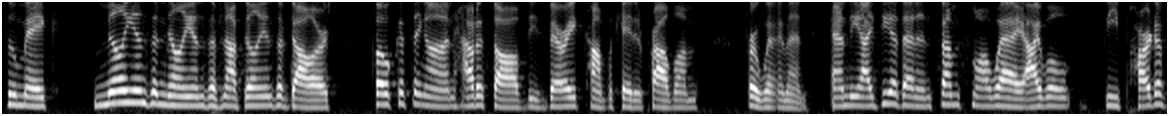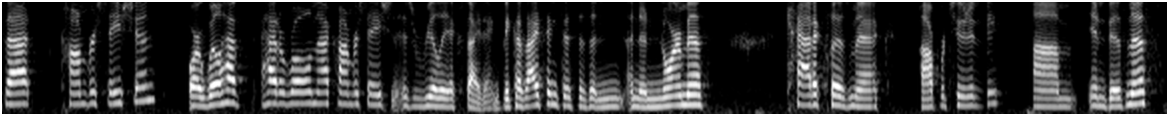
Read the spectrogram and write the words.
who make millions and millions, if not billions of dollars, focusing on how to solve these very complicated problems for women. And the idea that in some small way I will be part of that conversation or will have had a role in that conversation is really exciting because I think this is an, an enormous cataclysmic opportunity um, in business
